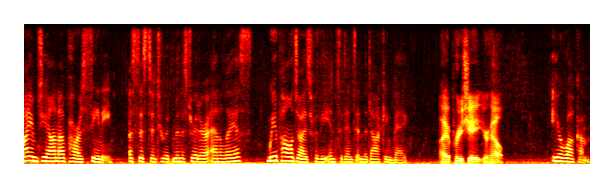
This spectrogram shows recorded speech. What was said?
I am Gianna Parasini, assistant to Administrator Anoleis. We apologize for the incident in the docking bay. I appreciate your help. You're welcome.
